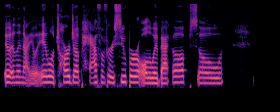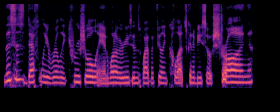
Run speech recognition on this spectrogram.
it will not it will charge up half of her super all the way back up. So this is definitely really crucial and one of the reasons why I have a feeling Colette's going to be so strong.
